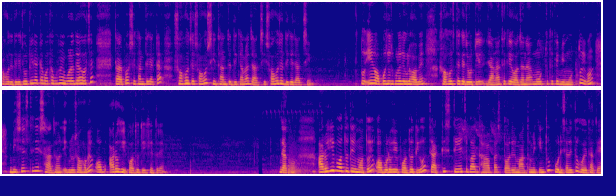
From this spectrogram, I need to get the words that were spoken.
সহজের দিকে জটিল একটা কথা প্রথমে বলে দেওয়া হচ্ছে। তারপর সেখান থেকে একটা সহজে, সহজ সিদ্ধান্তের দিকে আমরা যাচ্ছি, সহজের দিকে যাচ্ছি। তো এর অপোজিটগুলো যেগুলো হবে, সহজ থেকে জটিল, জানা থেকে অজানা, মূর্ত থেকে বিমূর্ত এবং বিশেষ থেকে সাধারণ, এগুলো সব হবে আরোহীর পদ্ধতির ক্ষেত্রে। দেখো, আরোহী পদ্ধতির মতোই অবরোহী পদ্ধতিও চারটি স্টেজ বা ধাপ বা স্তরের মাধ্যমে কিন্তু পরিচালিত হয়ে থাকে।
